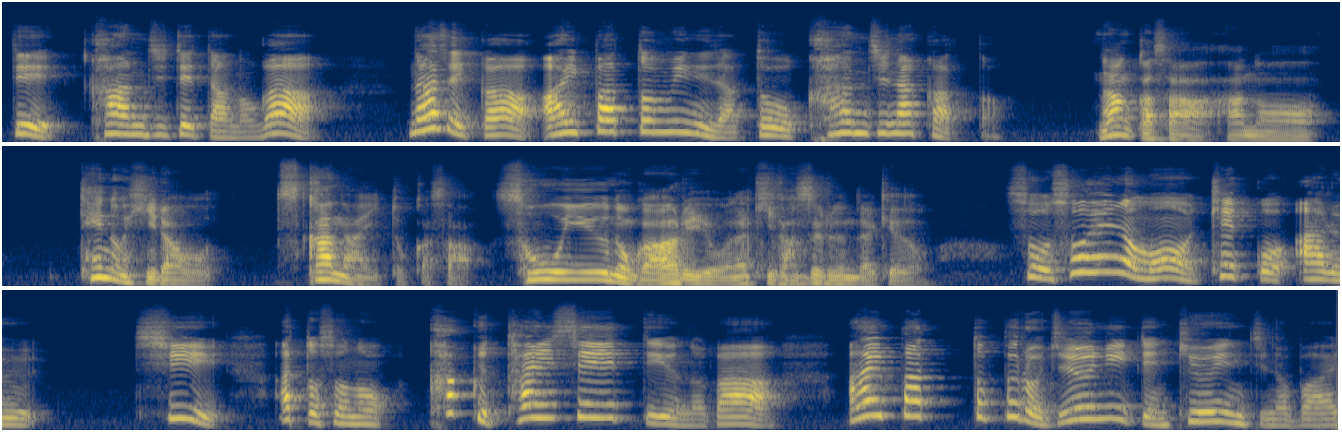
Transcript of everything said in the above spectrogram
って感じてたのが、なぜか iPad mini だと感じなかった。なんかさ、あの、手のひらをつかないとかさ、そういうのがあるような気がするんだけど。そう、そういうのも結構あるし、あとその書く体勢っていうのが iPad Pro 12.9インチの場合、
